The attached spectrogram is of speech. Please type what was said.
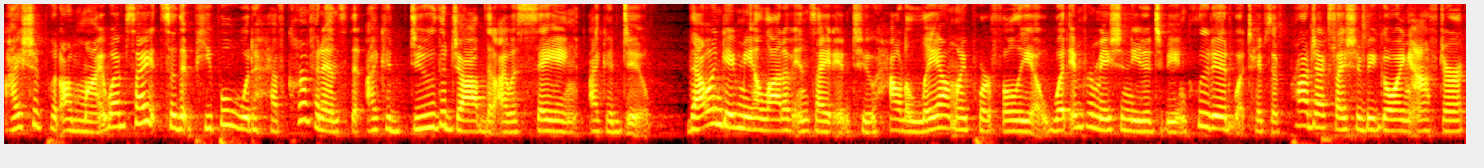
I should put on my website so that people would have confidence that I could do the job that I was saying I could do. That one gave me a lot of insight into how to lay out my portfolio, what information needed to be included, what types of projects I should be going after.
